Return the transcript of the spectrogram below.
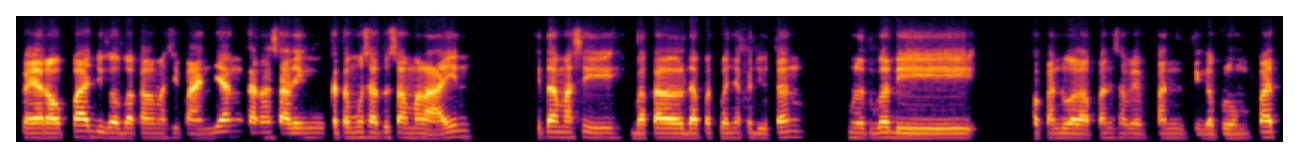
ke Eropa juga bakal masih panjang karena saling ketemu satu sama lain kita masih bakal dapat banyak kejutan. Menurut gua di pekan 28 sampai pekan 34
